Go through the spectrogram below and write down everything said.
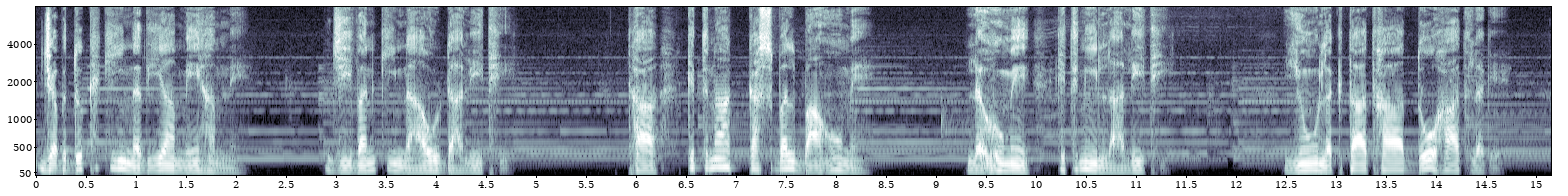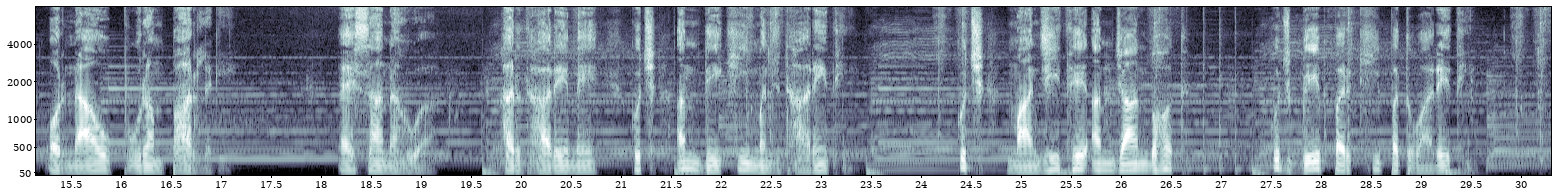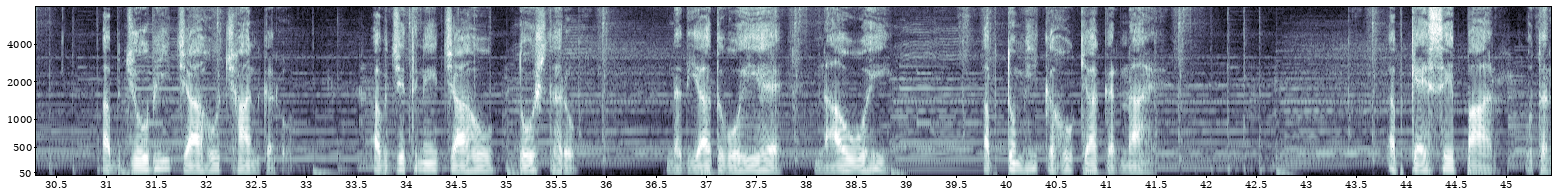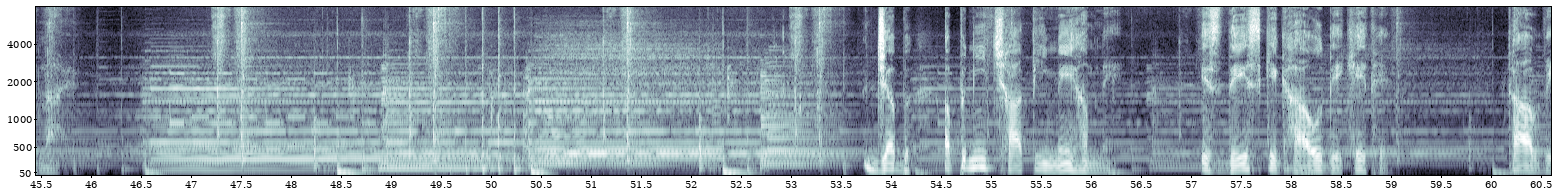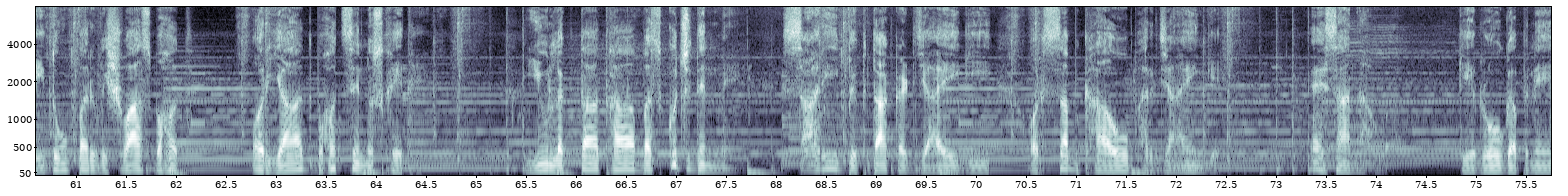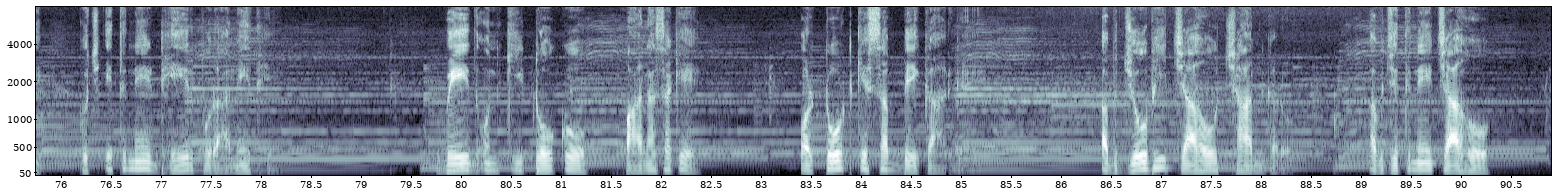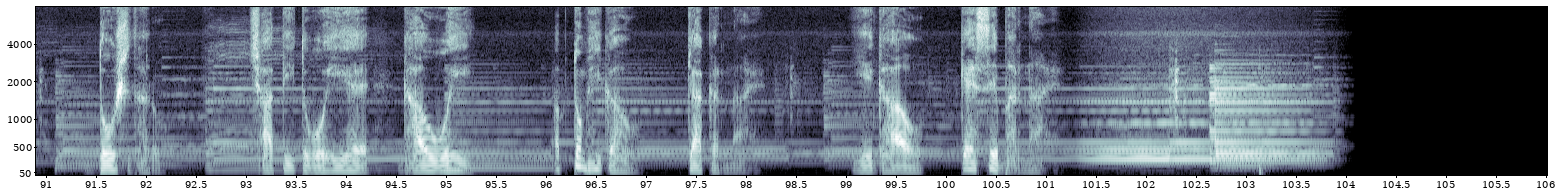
جب دکھ کی ندیاں میں ہم نے جیون کی ناؤ ڈالی تھی، تھا کتنا کسبل باہوں میں، لہو میں کتنی لالی تھی۔ یوں لگتا تھا دو ہاتھ لگے اور ناؤ پورم پار لگی۔ ایسا نہ ہوا، ہر دھارے میں کچھ اندیکھی منجدھاریں تھیں۔ کچھ مانجھی تھے انجان بہت، کچھ بے پرکھی پتوارے تھیں۔ اب جو بھی چاہو چھان کرو۔ اب جتنے چاہو دوش دھرو۔ ندیا تو وہی ہے، ناؤ وہی۔ اب تم ہی کہو کیا کرنا ہے۔ اب کیسے پار اترنا ہے۔ جب اپنی چھاتی میں ہم نے اس دیس کے گھاؤ دیکھے تھے تھا ویدوں پر وشواس بہت اور یاد بہت سے نسخے تھے۔ یوں لگتا تھا بس کچھ دن میں ساری بپتا کٹ جائے گی اور سب گھاؤ بھر جائیں گے۔ ایسا نہ ہوا کہ روگ اپنے کچھ اتنے ڈھیر پرانے تھے۔ وید ان کی ٹوکو پا نہ سکے اور ٹوٹ کے سب بیکار گئے۔ اب جو بھی چاہو چھان کرو۔ اب جتنے چاہو، دوش دھرو۔ چھاتی تو وہی ہے، گھاؤ وہی۔ اب تم ہی کہو، کیا کرنا ہے؟ یہ گھاؤ کیسے بھرنا ہے؟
